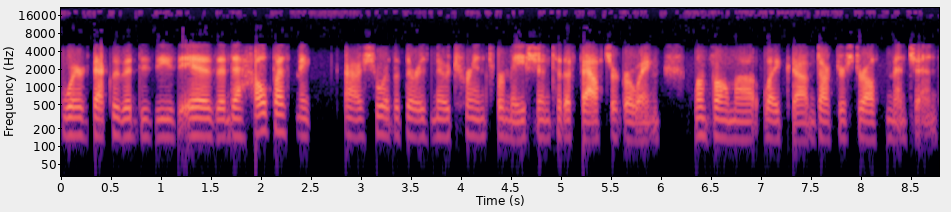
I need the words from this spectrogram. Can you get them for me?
where exactly the disease is and to help us make uh, sure that there is no transformation to the faster growing lymphoma, like um, Dr. Straus mentioned.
